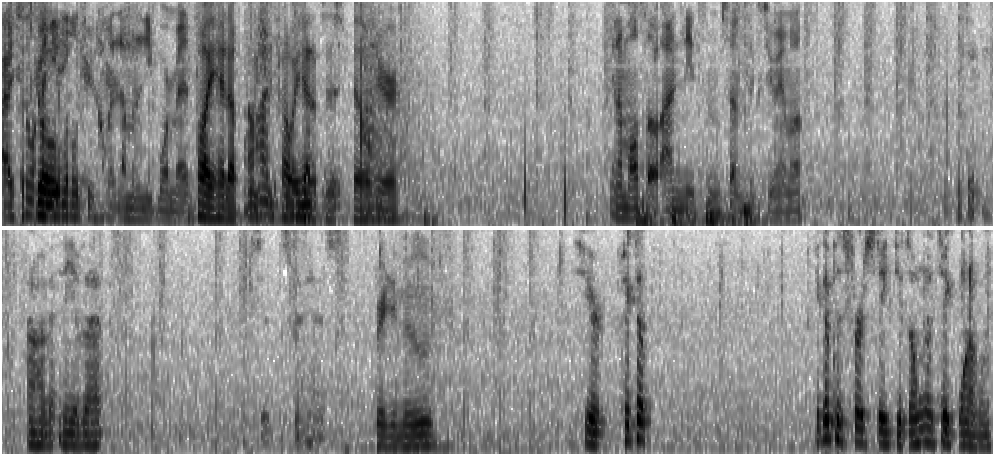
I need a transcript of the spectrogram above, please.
I Let's still go. I need level two helmet. I'm gonna need more meds. Probably head up. We should probably head up this hill here. And I'm also I need some 762 ammo. Okay, I don't have any of that. Let's see what this guy has. Ready to move? Here, pick up. Pick up his first aid kits. I'm gonna take one of them.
